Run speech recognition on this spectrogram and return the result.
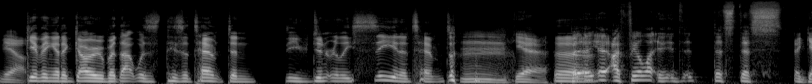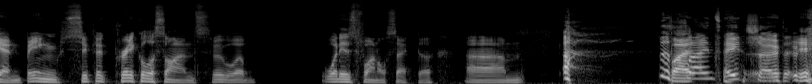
Yeah. giving it a go. But that was his attempt, and you didn't really see an attempt. Mm, yeah, Uh. but I, I feel like it, it, that's that's again being super critical of Sainz. Well, What is final sector? Um, the but- Sainz hate show. Yeah,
